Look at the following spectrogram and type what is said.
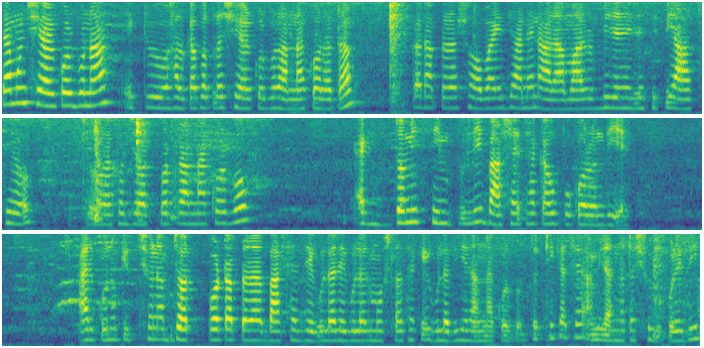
তেমন শেয়ার করব না, একটু হালকা পাতলা শেয়ার করব রান্না করাটা। কারণ আপনারা সবাই জানেন, আর আমার বিরিয়ানির রেসিপি আছেও। তো এখন জটপট রান্না করব। একদমই সিম্পলি বাসায় থাকা উপকরণ দিয়ে। আর কোনো কিছু না। ঝটপট আপনারা বাসায় যেগুলো রেগুলার মশলা থাকে এগুলো দিয়ে রান্না করব। তো ঠিক আছে, আমি রান্নাটা শুরু করে দিই।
